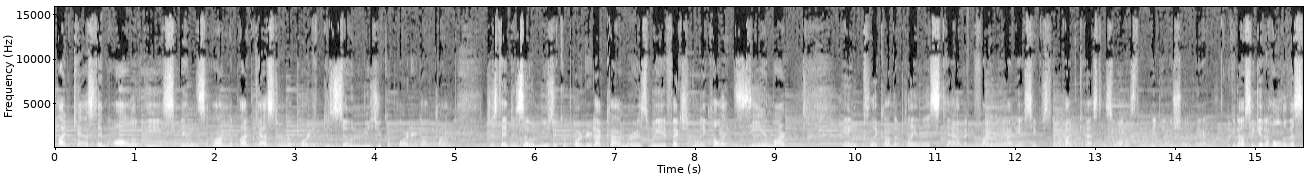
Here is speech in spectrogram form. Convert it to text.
podcast and all of the spins on the podcast are reported to zonemusicreporter.com. Just head to zonemusicreporter.com, or as we affectionately call it, ZMR, and click on the playlist tab and find the Audio Audiosyncracy podcast as well as the radio show there. You can also get a hold of us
